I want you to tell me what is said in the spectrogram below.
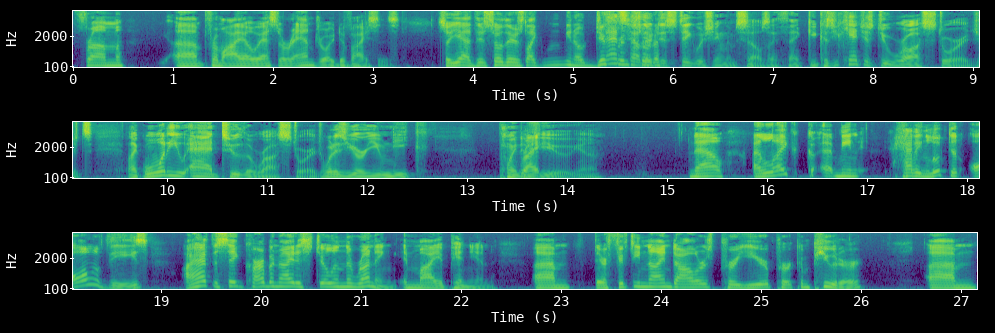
from um, from ios or android devices so yeah there's, so there's like you know different That's how they're of distinguishing themselves, I think, because you can't just do raw storage. It's like, well, what do you add to the raw storage? What is your unique point of view? You know, Now, I like, I mean, having looked at all of these, I have to say Carbonite is still in the running, in my opinion. Um, they're $59 per year per computer um,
